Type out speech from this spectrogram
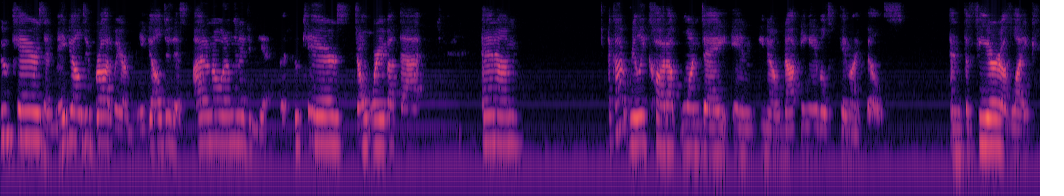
who cares? And maybe I'll do Broadway or maybe I'll do this. I don't know what I'm going to do yet, but who cares? Don't worry about that. And um, I got really caught up one day in, you know, not being able to pay my bills and the fear of like,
